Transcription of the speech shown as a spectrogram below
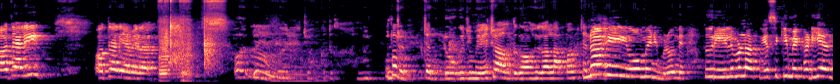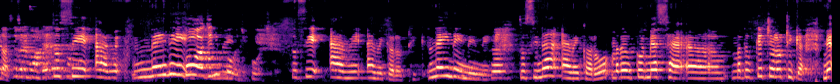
ਉਹ ਤੇ ਵਾਲੀ ਉਹ ਤੇ ਆ ਮੇਰਾ ਉਹ ਚੌਕ ਦੁਕਾਨ ਚੱਲੂਗੀ ਜਿਵੇਂ ਇਹ ਚੱਲਦੀਆਂ ਉਹੀ ਗੱਲ ਆਪਾਂ ਵੀ ਨਹੀਂ ਉਹ ਮੈਂ ਨਹੀਂ ਬਣਾਉਂਦੇ। ਤੂੰ ਰੀਲ ਬਣਾ ਕੇ ਅਸੀਂ ਕਿਵੇਂ ਖੜੀ ਆਂ ਦੱਸ। ਤੁਸੀਂ ਐਵੇਂ ਨਹੀਂ ਨਹੀਂ। ਪੋਜ ਨਹੀਂ ਪੋਜ ਪੋਜ। ਤੁਸੀਂ ਐਵੇਂ ਐਵੇਂ ਕਰੋ ਠੀਕ। ਹੈ। ਨਹੀਂ ਨਹੀਂ ਨਹੀਂ। ਨਹੀਂ ਤੁਸੀਂ ਨਾ ਐਵੇਂ ਕਰੋ। ਮਤਲਬ ਕੋਈ ਮੈਂ ਸੈ- ਅਹ, ਮਤਲਬ ਕਿ ਚਲੋ ਠੀਕ ਹੈ ਮੈਂ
